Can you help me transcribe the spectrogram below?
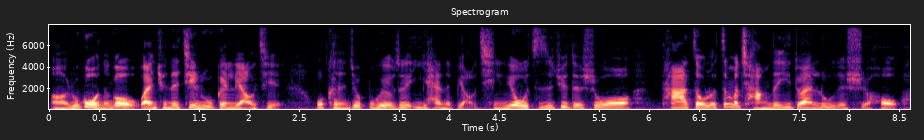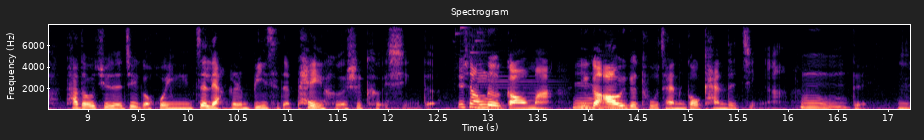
呃，如果我能够完全的进入跟了解。我可能就不会有这个遗憾的表情，因为我只是觉得说，他走了这么长的一段路的时候，他都觉得这个婚姻，这两个人彼此的配合是可行的，就像乐高嘛，嗯、一个凹一个凸才能够看得紧啊。嗯，对，嗯，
